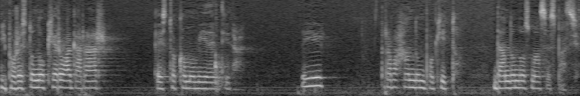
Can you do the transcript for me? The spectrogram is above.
Y por esto no quiero agarrar esto como mi identidad. Ir trabajando un poquito, dándonos más espacio.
